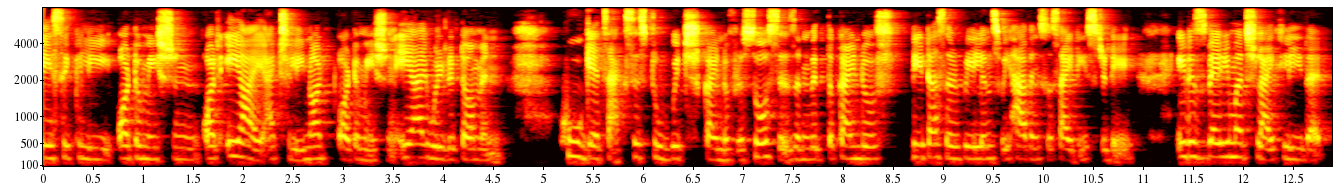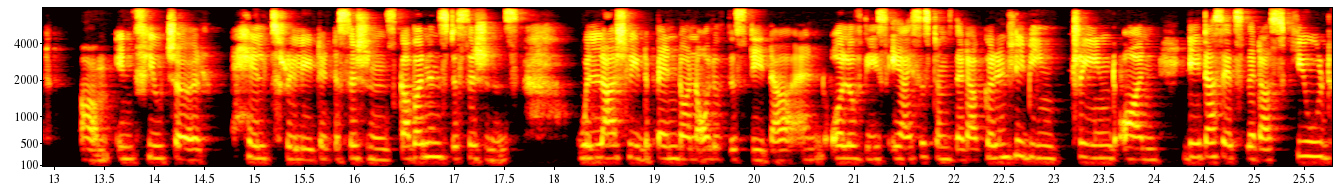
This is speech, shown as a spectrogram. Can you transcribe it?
basically automation or AI actually, not automation, AI will determine who gets access to which kind of resources. And with the kind of data surveillance we have in societies today, it is very much likely that um, in future health related decisions, governance decisions will largely depend on all of this data and all of these AI systems that are currently being trained on data sets that are skewed,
